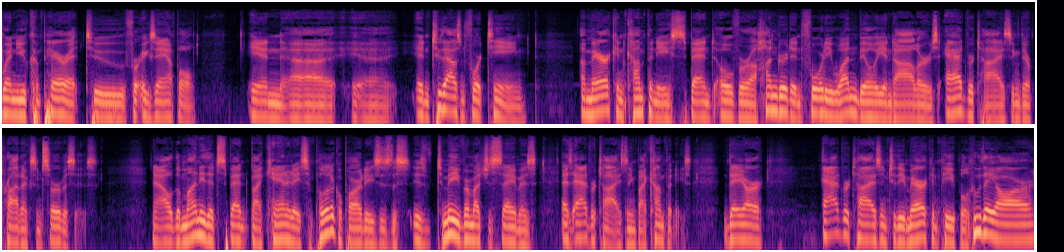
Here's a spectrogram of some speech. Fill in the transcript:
when you compare it to, for example, in uh, uh, in 2014, American companies spent over 141 billion dollars advertising their products and services. Now, the money that's spent by candidates and political parties is is to me very much the same as as advertising by companies. They are advertising to the American people who they are,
